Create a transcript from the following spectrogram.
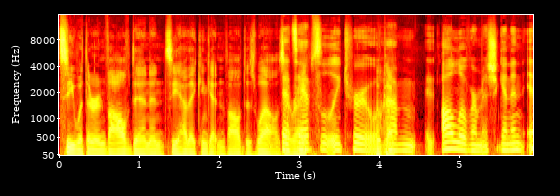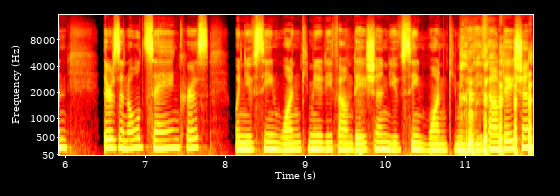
see what they're involved in and see how they can get involved as well. Is That's that right? absolutely true. Okay. Um, all over Michigan, and and there's an old saying, Chris. When you've seen one community foundation, you've seen one community foundation.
